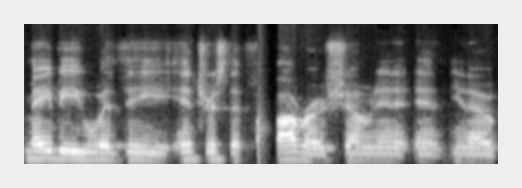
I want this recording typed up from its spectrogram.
maybe with the interest that Favreau's shown in it, and you know,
